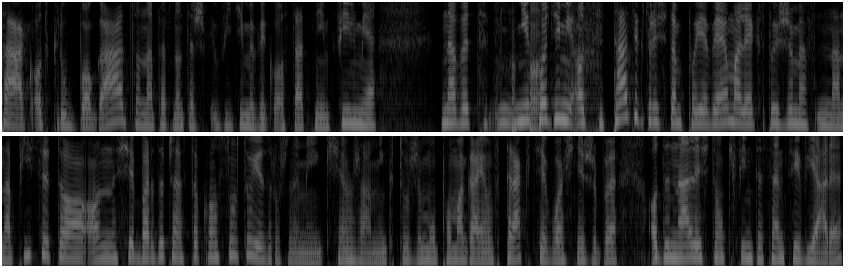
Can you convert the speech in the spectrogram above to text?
Tak, odkrył Boga, co na pewno też widzimy w jego ostatnim filmie. Nawet nie chodzi mi o cytaty, które się tam pojawiają, ale jak spojrzymy na napisy, to on się bardzo często konsultuje z różnymi księżami, którzy mu pomagają w trakcie właśnie, żeby odnaleźć tą kwintesencję wiary.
